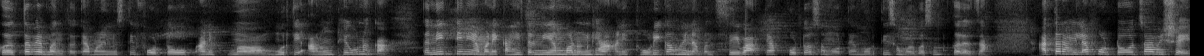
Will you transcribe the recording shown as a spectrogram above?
कर्तव्य बनतं. त्यामुळे नुसती फोटो आणि मूर्ती आणून ठेवू नका. तर नित्य नियमाने काहीतरी नियम बनवून घ्या आणि थोडी का होईना पण सेवा त्या फोटोसमोर त्या मूर्ती मूर्तीसमोर बसून करत जा. आता राहिला फोटोचा विषय.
